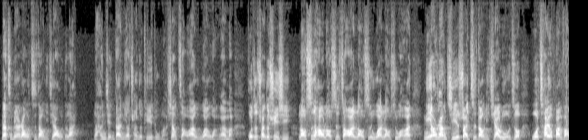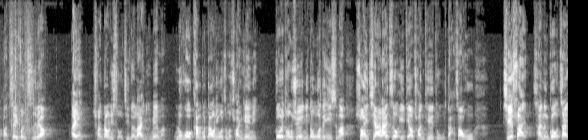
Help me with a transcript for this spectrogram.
那怎么样让我知道你加我的赖？那很简单，你要传个贴图嘛，像早安、午安、晚安嘛，或者传个讯息，老师好，老师早安，老师午安，老师晚安。你要让杰帅知道你加入我之后，我才有办法把这份资料，哎，传到你手机的赖里面嘛。如果我看不到你，我怎么传给你？各位同学，你懂我的意思吗？所以加赖之后一定要传贴图打招呼，结算才能够在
